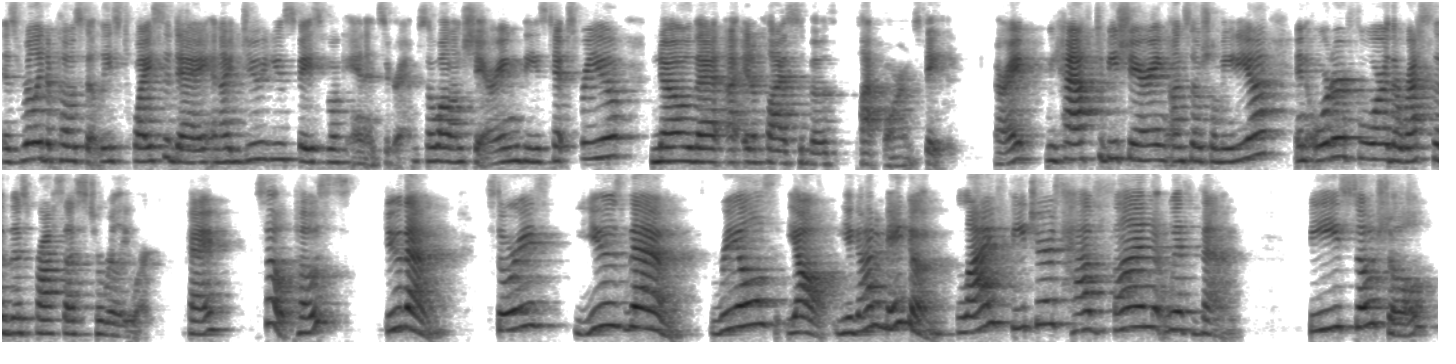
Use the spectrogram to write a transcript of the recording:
is really to post at least twice a day. And I do use Facebook and Instagram. So while I'm sharing these tips for you, know that uh, it applies to both platforms daily. All right. We have to be sharing on social media in order for the rest of this process to really work. Okay. So posts, do them. Stories, use them. Reels, y'all, you got to make them. Live features, have fun with them. Be social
